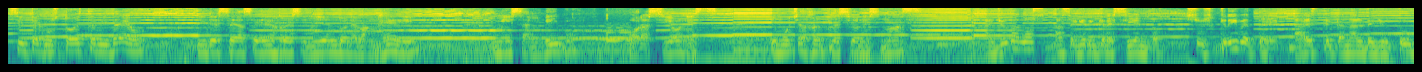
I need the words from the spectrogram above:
Si te gustó este video y deseas seguir recibiendo el Evangelio, misa en vivo, oraciones y muchas reflexiones más, ayúdanos a seguir creciendo. Suscríbete a este canal de YouTube.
